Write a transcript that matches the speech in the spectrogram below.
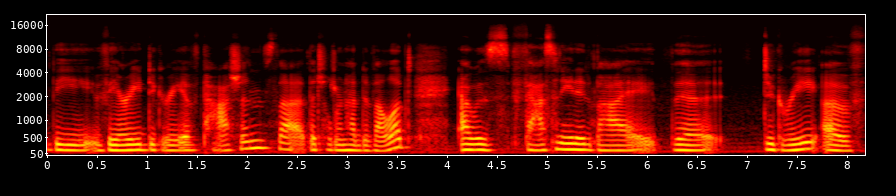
the varied degree of passions that the children had developed. I was fascinated by the degree of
